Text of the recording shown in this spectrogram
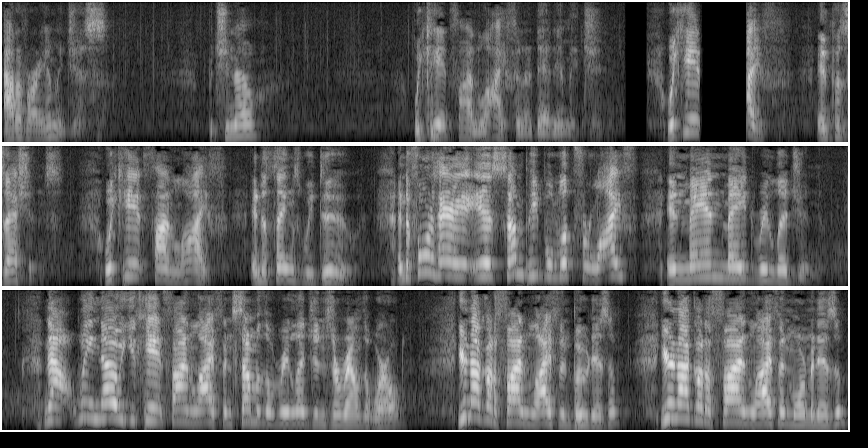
out of our images. But you know, we can't find life in a dead image. We can't find life in possessions. We can't find life in the things we do. And the fourth area is some people look for life in man made religion. Now, we know you can't find life in some of the religions around the world. You're not going to find life in Buddhism. You're not going to find life in Mormonism.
